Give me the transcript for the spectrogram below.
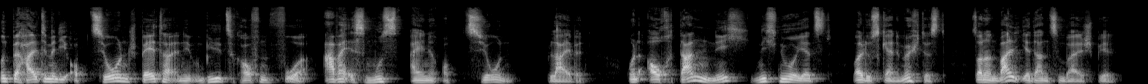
und behalte mir die Option, später eine Immobilie zu kaufen, vor. Aber es muss eine Option bleiben. Und auch dann nicht, nicht nur jetzt, weil du es gerne möchtest, sondern weil ihr dann zum Beispiel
